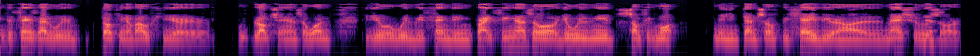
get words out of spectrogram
in the sense that we're talking about here with blockchain and so on, you will be sending price signals or you will need something more, I mean, in terms of behavioral measures yes. or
